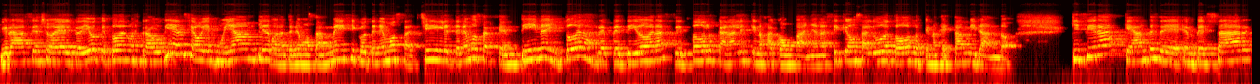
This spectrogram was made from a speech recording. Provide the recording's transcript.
Gracias, Joel. Te digo que toda nuestra audiencia hoy es muy amplia. Bueno, tenemos a México, tenemos a Chile, tenemos a Argentina y todas las repetidoras de todos los canales que nos acompañan. Así que un saludo a todos los que nos están mirando. Quisiera que antes de empezar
